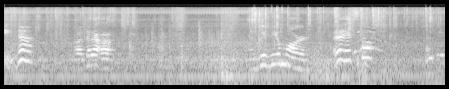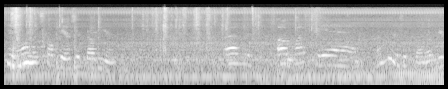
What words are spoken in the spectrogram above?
Dali na. Oh, tara, oh. I'll give you more. Eh, let's talk. I'll give you more. Let's talk here. Sit down here. Um, over here. Give you sit down. You.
